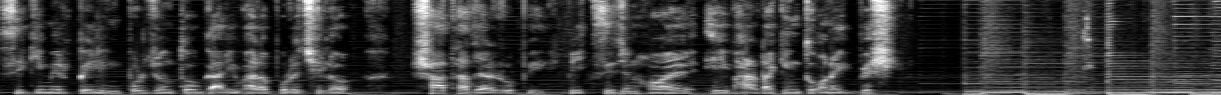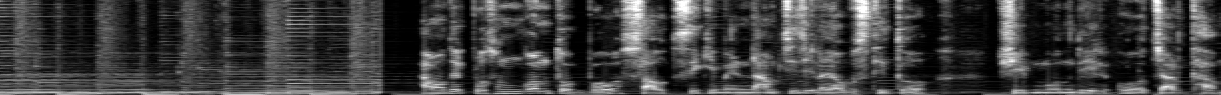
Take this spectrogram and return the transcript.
সিকিমের পেলিং পর্যন্ত গাড়ি ভাড়া পড়েছিল সাত হাজার রুপি। পিক সিজন হয় এই ভাড়াটা কিন্তু অনেক বেশি। আমাদের প্রথম গন্তব্য সাউথ সিকিমের নামচি জেলায় অবস্থিত শিব মন্দির ও চারধাম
